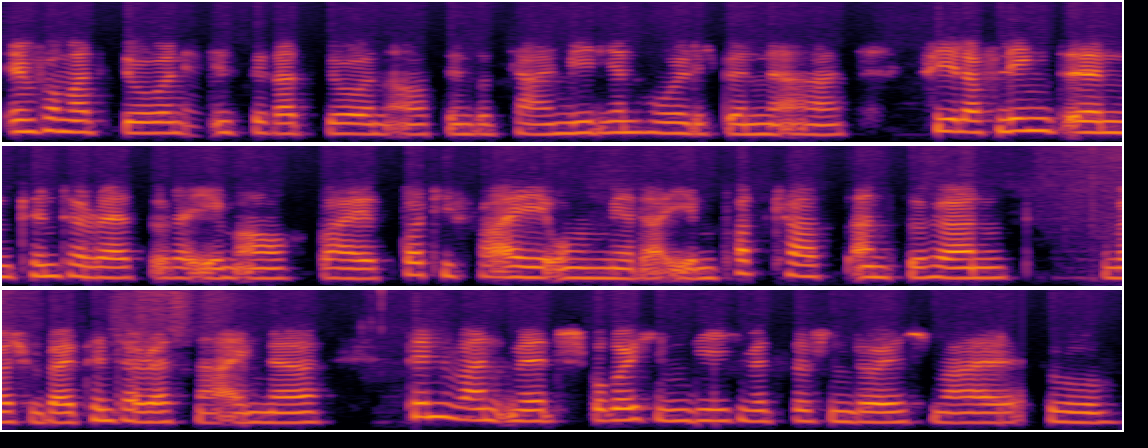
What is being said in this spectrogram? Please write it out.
Informationen, Inspiration aus den sozialen Medien holt. Ich bin äh, viel auf LinkedIn, Pinterest oder eben auch bei Spotify, um mir da eben Podcasts anzuhören. Zum Beispiel bei Pinterest eine eigene Pinnwand mit Sprüchen, die ich mir zwischendurch mal zu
